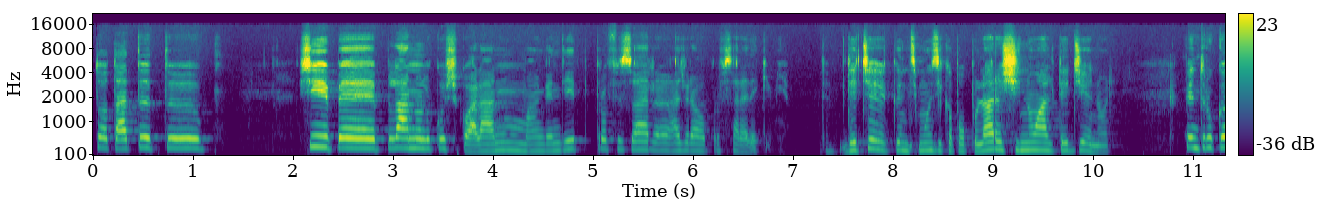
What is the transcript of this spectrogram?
tot atât uh, și pe planul cu școala. Nu m-am gândit, profesoară, aș vrea o profesoară de chimie. De ce cânti muzică populară și nu alte genuri? Pentru că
